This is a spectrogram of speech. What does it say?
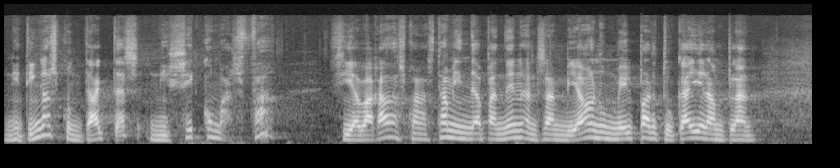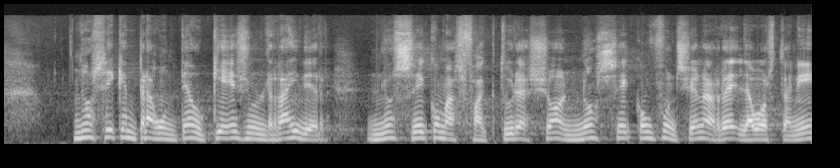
ni tinc els contactes, ni sé com es fa. Si a vegades quan estàvem independent ens enviaven un mail per tocar i era en plan, no sé què em pregunteu, què és un rider, no sé com es factura això, no sé com funciona res. Llavors, tenir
